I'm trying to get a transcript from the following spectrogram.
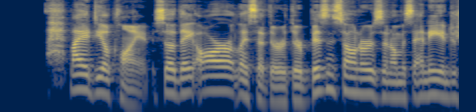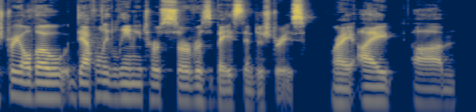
my ideal client. So they are, like I said, they're they're business owners in almost any industry, although definitely leaning towards service based industries. Right. I um,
